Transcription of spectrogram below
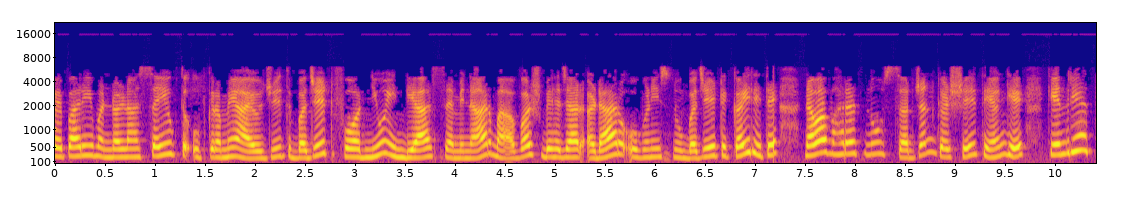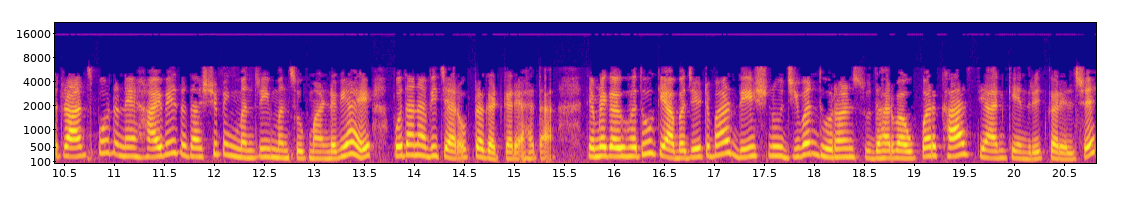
વેપારી મંડળના સંયુક્ત ઉપક્રમે આયોજિત બજેટ ફોર ન્યૂ ઇન્ડિયા સેમિનારમાં વર્ષ બે હજાર અઢાર ઓગણીસનું બજેટ કઈ રીતે નવા ભારતનું સર્જન કરશે તે અંગે કેન્દ્રીય ટ્રાન્સપોર્ટ અને હાઇવે તથા શિપિંગ મંત્રી મનસુખ માંડવિયાએ પોતાના વિચારો પ્રગટ કર્યા હતા. તેમણે કહ્યું હતું કે આ બજેટમાં દેશનું જીવન ધોરણ સુધારવા ઉપર ખાસ ધ્યાન કેન્દ્રિત કરેલ છે,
